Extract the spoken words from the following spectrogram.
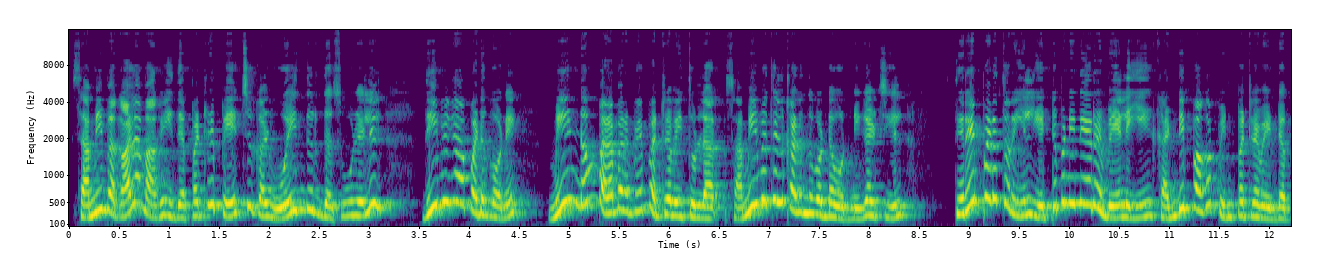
சமீப காலமாக இதை பற்றி பேச்சுக்கள் ஓய்ந்திருந்த சூழலில் தீபிகா படுகோனே மீண்டும் பரபரப்பை பற்ற வைத்துள்ளார். சமீபத்தில் கலந்து கொண்ட ஒரு நிகழ்ச்சியில் திரைப்படத்துறையில் எட்டு மணி நேர வேலையை கண்டிப்பாக பின்பற்ற வேண்டும்.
